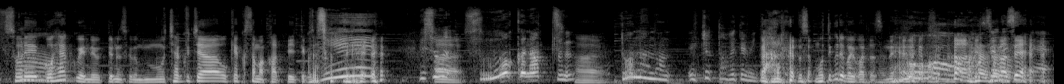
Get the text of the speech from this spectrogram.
それ500円で売ってるんですけどむちゃくちゃお客様買っていってくださって、えー。えそはい、スモークナッツ、はい、どんなの？えちょっと食べてみたい 持ってくればよかったですね。すみません、ね、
